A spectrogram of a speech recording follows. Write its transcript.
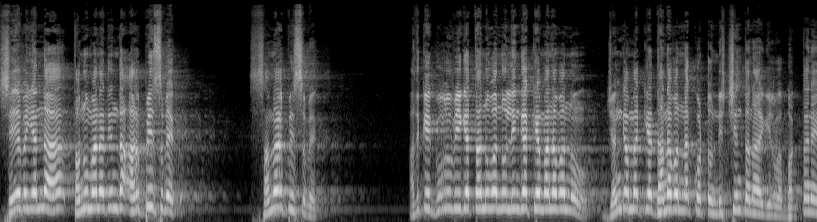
ಸೇವೆಯನ್ನು ತನುಮನದಿಂದ ಅರ್ಪಿಸಬೇಕು, ಸಮರ್ಪಿಸಬೇಕು. ಅದಕ್ಕೆ ಗುರುವಿಗೆ ತನುವನ್ನು, ಲಿಂಗಕ್ಕೆ ಮನವನ್ನು, ಜಂಗಮಕ್ಕೆ ಧನವನ್ನು ಕೊಟ್ಟು ನಿಶ್ಚಿಂತನಾಗಿರುವ ಭಕ್ತನೇ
